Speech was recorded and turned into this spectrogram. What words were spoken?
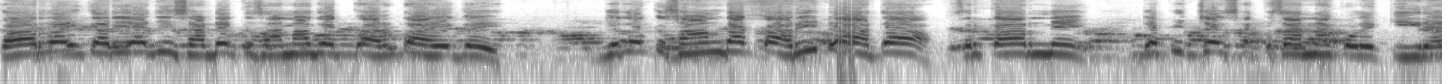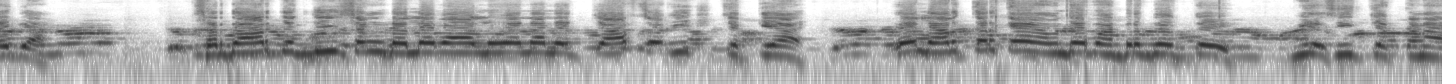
ਕਾਰਵਾਈ ਕਰਿਆ ਜੀ ਸਾਡੇ ਕਿਸਾਨਾਂ ਦੇ ਘਰ ਢਾਏ ਗਏ। ਜਦੋਂ ਕਿਸਾਨ ਦਾ ਘਰ ਹੀ ਢਾਤਾ ਸਰਕਾਰ ਨੇ, ਤੇ ਪਿੱਛੇ ਕਿਸਾਨਾਂ ਕੋਲੇ ਕੀ ਰਹਿ ਗਿਆ? ਸਰਦਾਰ ਜਗਦੀਸ਼ ਸਿੰਘ ਡੱਲੇਵਾਲ ਨੂੰ ਇਹਨਾਂ ਨੇ 420 ਚ ਚੱਕਿਆ ਇਹ ਲੜ ਕਰਕੇ ਆਉਂਦੇ ਬਾਰਡਰ ਦੇ ਉੱਤੇ ਵੀ ਅਸੀਂ ਚੱਕਣਾ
